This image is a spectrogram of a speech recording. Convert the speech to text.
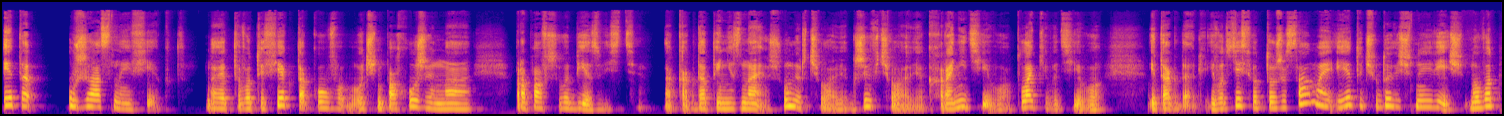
Это ужасный эффект. Да, это вот эффект такого очень похожий на пропавшего без вести. Да, когда ты не знаешь, умер человек, жив человек, хранить его, оплакивать его и так далее. И вот здесь вот то же самое, и это чудовищная вещь. Но вот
